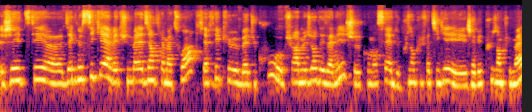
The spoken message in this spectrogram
j'ai été euh, diagnostiquée avec une maladie inflammatoire qui a fait que, bah, du coup, au fur et à mesure des années, je commençais à être de plus en plus fatiguée et j'avais de plus en plus mal.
